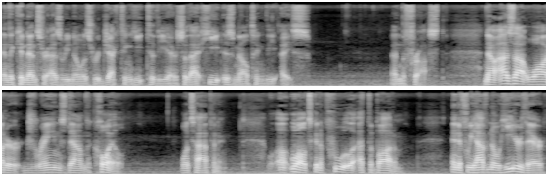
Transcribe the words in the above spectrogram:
And the condenser, as we know, is rejecting heat to the air. So that heat is melting the ice and the frost. Now, as that water drains down the coil, what's happening? Uh, well, it's going to pool at the bottom. And if we have no heater there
